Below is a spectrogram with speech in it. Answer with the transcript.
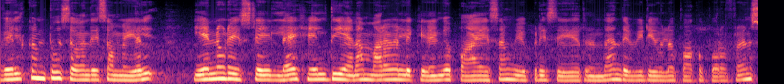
வெல்கம் டு செவந்தி சமையல் என்னுடைய ஸ்டைலில் ஹெல்த்தியான மரவள்ளிக்கிழங்கு பாயசம் எப்படி செய்கிறதுன்னு தான் இந்த வீடியோவில் பார்க்க போகிறோம் ஃப்ரெண்ட்ஸ்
